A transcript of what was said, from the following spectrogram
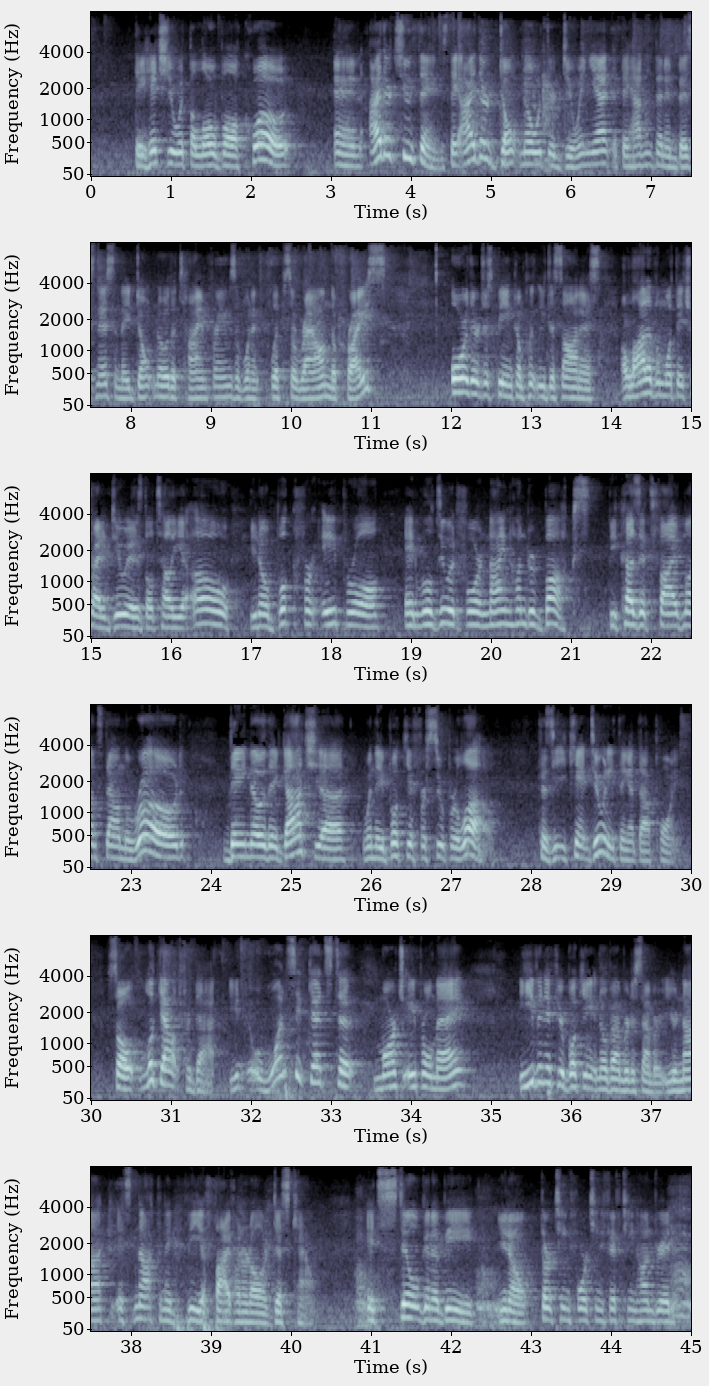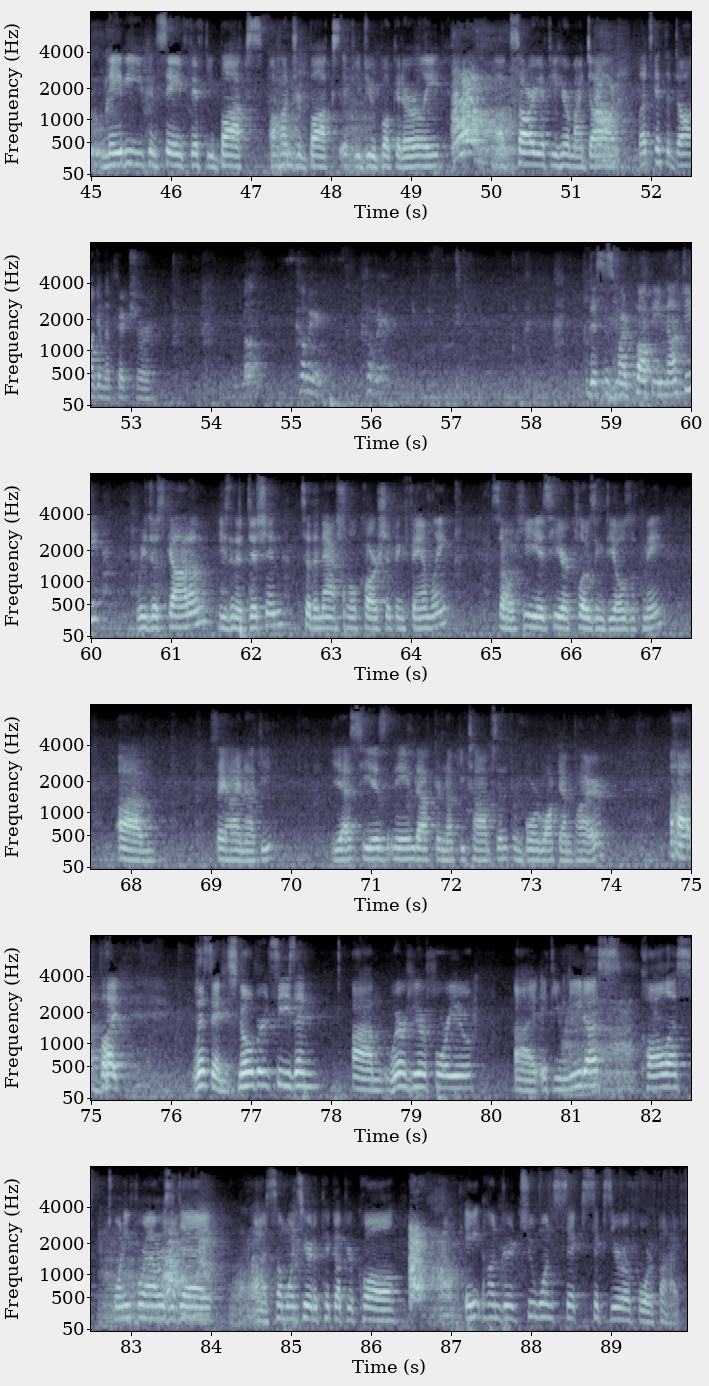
they hit you with the low ball quote, and either two things. They either don't know what they're doing yet, if they haven't been in business and they don't know the time frames of when it flips around the price, or they're just being completely dishonest. A lot of them, what they try to do is they'll tell you, oh, you know, book for April and we'll do it for 900 bucks because it's five months down the road, they know they got you when they book you for super low because you can't do anything at that point. So look out for that. You, once it gets to March, April, May, even if you're booking it November, December, you're not. It's not going to be a $500 discount. It's still going to be, you know, 13, 14, 1500. Maybe you can save 50 bucks, 100 bucks if you do book it early. Uh, sorry if you hear my dog. Let's get the dog in the picture. Oh, come here. Come here. This is my puppy, Nucky. We just got him. He's an addition to the National Car Shipping family. So he is here closing deals with me. Um, say hi, Nucky. Yes, he is named after Nucky Thompson from Boardwalk Empire. Uh, but listen, snowbird season, um, we're here for you. Uh, if you need us, call us 24 hours a day. Uh, someone's here to pick up your call. 800 216 6045.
